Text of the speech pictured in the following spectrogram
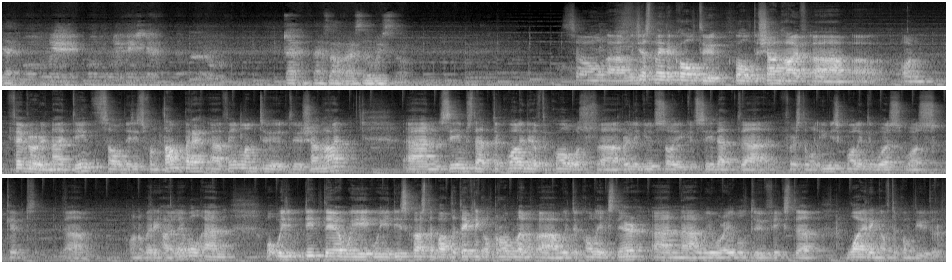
Yeah. That, thanks a lot. I still wish so. So uh, we just made a call to call to Shanghai uh, uh, on February 19th. So this is from Tampere, uh, Finland to, to Shanghai. And seems that the quality of the call was uh, really good. So you could see that uh, first of all, image quality was was kept um, on a very high level. And what we did there, we, we discussed about the technical problem uh, with the colleagues there, and uh, we were able to fix the wiring of the computer.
